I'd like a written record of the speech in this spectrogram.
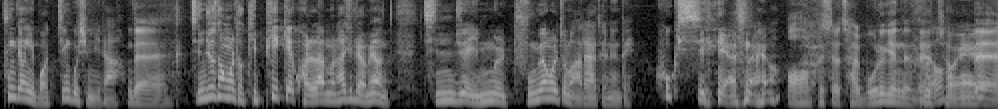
풍경이 멋진 곳입니다. 네. 진주성을 더 깊이 있게 관람을 하시려면 진주의 인물 두 명을 좀 알아야 되는데 혹시 아시나요? 어, 글쎄요. 잘 모르겠는데요. 그렇죠. 예. 네.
